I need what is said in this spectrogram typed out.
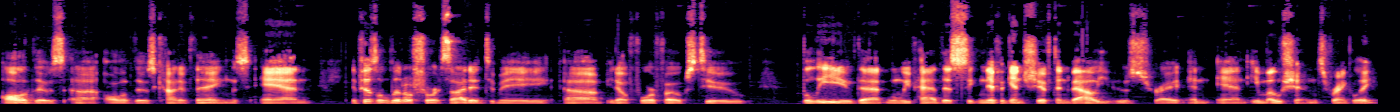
all of those, uh, all of those kind of things. And it feels a little short-sighted to me, uh, you know, for folks to believe that when we've had this significant shift in values, right, and and emotions, frankly,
